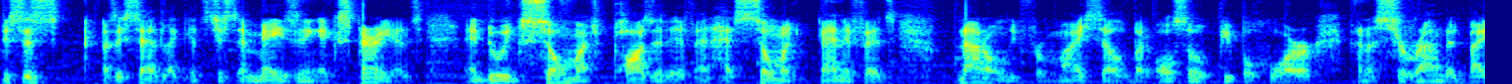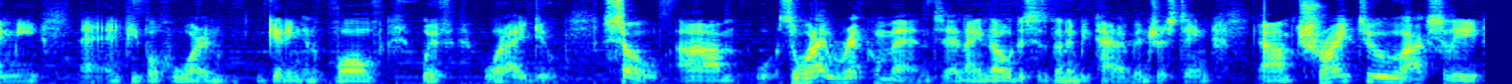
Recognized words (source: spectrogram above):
this is as I said, like it's just amazing experience and doing so much positive and has so much benefits not only for myself but also people who are kind of surrounded by me and people who are in getting involved with what I do. So um, so what I recommend and I know this is going to be kind of interesting um, try to actually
